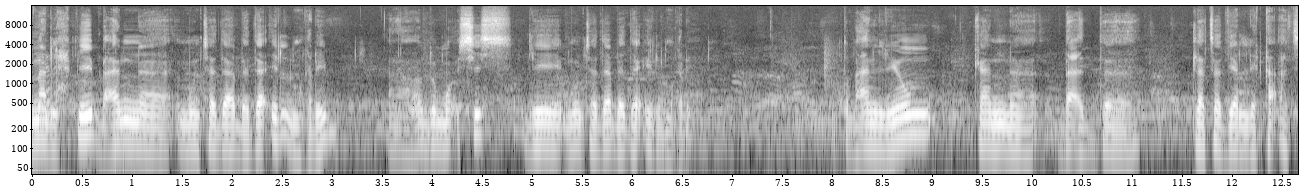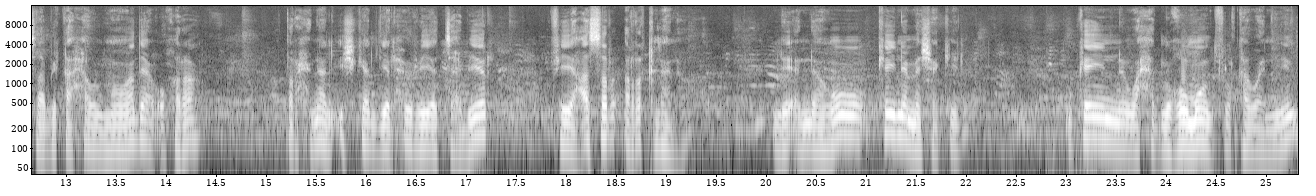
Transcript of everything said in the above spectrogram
مال الحبيب عن منتدى بدائل المغرب. عضو مؤسس لمنتدى بدائل المغرب. طبعا اليوم كان بعد ثلاثة ديال اللقاءات سابقة حول مواضيع أخرى طرحنا الإشكال ديال حرية التعبير في عصر الرقمنة لأنه كاين مشاكل وكاين واحد الغموض في القوانين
